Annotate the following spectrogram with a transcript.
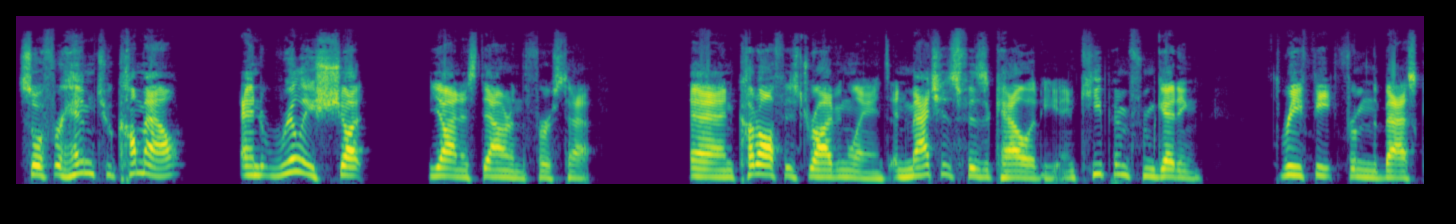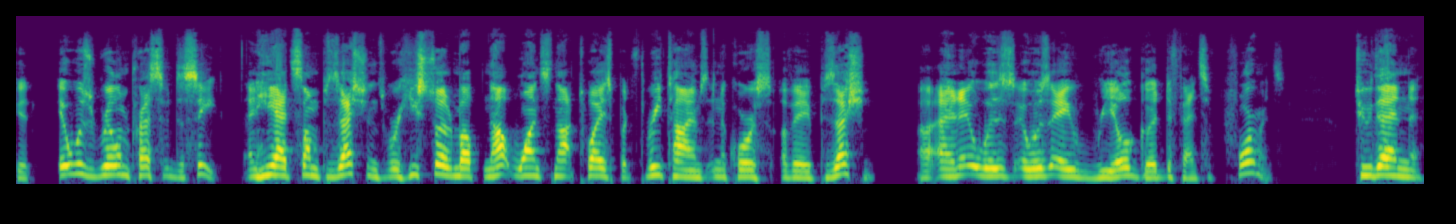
So for him to come out and really shut Giannis down in the first half, and cut off his driving lanes and match his physicality and keep him from getting three feet from the basket, it was real impressive to see. And he had some possessions where he stood him up not once, not twice, but three times in the course of a possession. Uh, and it was it was a real good defensive performance. To then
